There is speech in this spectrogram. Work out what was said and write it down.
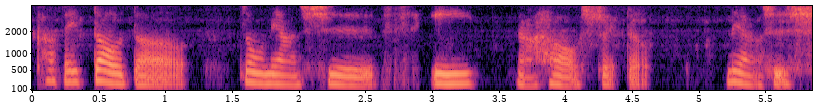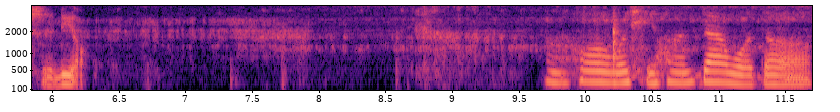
咖啡豆的重量是一，然后水的量是十六。然后我喜欢在我的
